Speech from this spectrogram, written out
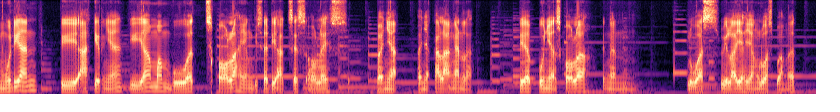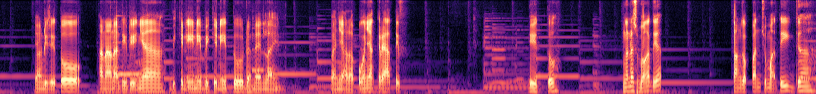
Kemudian di akhirnya dia membuat sekolah yang bisa diakses oleh banyak banyak kalangan lah. Dia punya sekolah dengan luas wilayah yang luas banget. Yang di situ anak-anak didiknya bikin ini, bikin itu dan lain-lain. Banyak lah, pokoknya kreatif. Itu ngenes banget ya. Tanggapan cuma tiga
